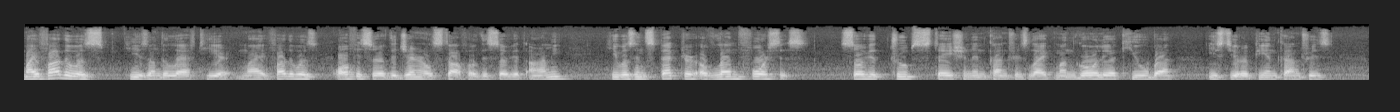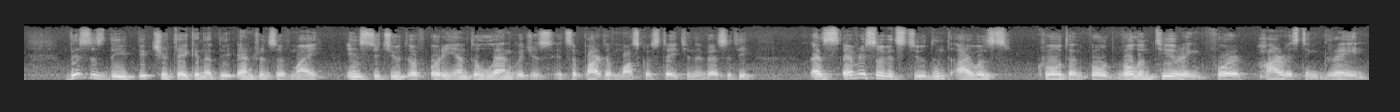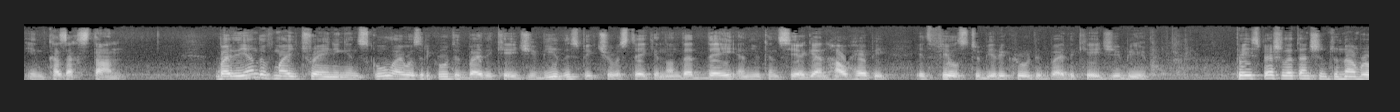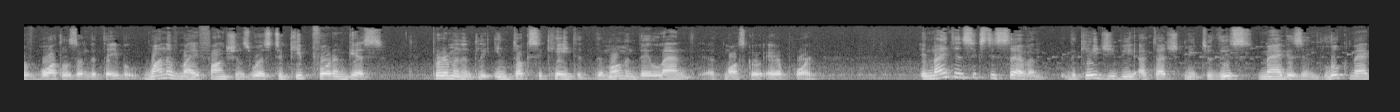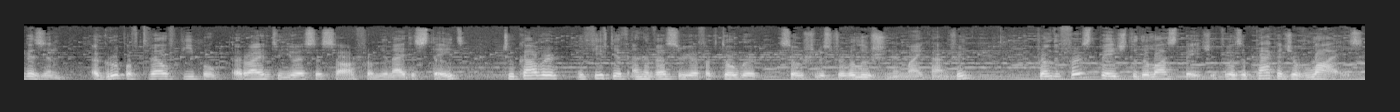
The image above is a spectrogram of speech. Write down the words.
My father was, he is on the left here, my father was officer of the General Staff of the Soviet Army. He was inspector of land forces, Soviet troops stationed in countries like Mongolia, Cuba, East European countries. This is the picture taken at the entrance of my Institute of Oriental Languages. It's a part of Moscow State University. As every Soviet student, I was quote unquote volunteering for harvesting grain in Kazakhstan. By the end of my training in school, I was recruited by the KGB. This picture was taken on that day, and you can see again how happy it feels to be recruited by the KGB. Pay special attention to number of bottles on the table. One of my functions was to keep foreign guests permanently intoxicated the moment they land at Moscow airport. In 1967, the KGB attached me to this magazine, Look magazine. A group of 12 people arrived to USSR from United States to cover the 50th anniversary of October Socialist Revolution in my country. From the first page to the last page, it was a package of lies.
